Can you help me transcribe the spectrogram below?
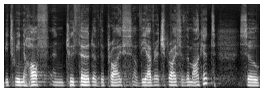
between half and two-thirds of the price of the average price of the market. So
